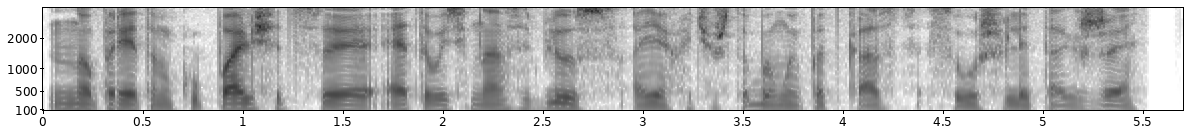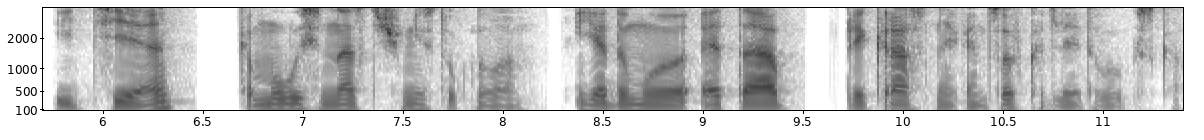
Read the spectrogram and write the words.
Но при этом купальщицы это 18+, а я хочу, чтобы мой подкаст слушали также и те, кому 18 еще не стукнуло. Я думаю, это прекрасная концовка для этого выпуска.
